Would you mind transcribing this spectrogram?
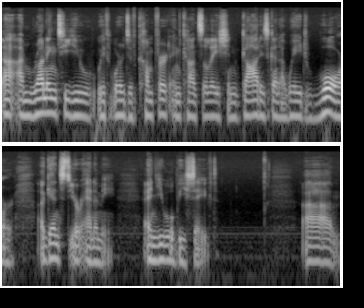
Uh, I'm running to you with words of comfort and consolation. God is going to wage war against your enemy, and you will be saved. Um,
